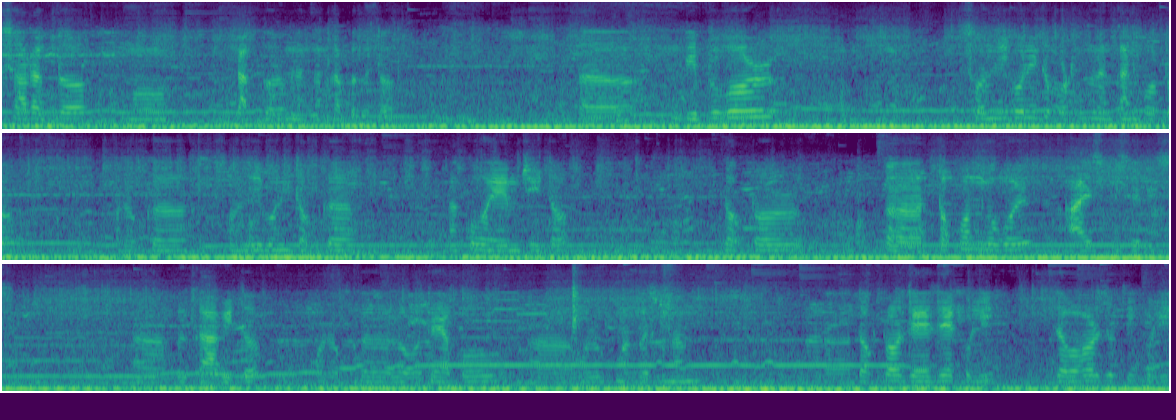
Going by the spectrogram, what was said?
তেতিয়া দিকসাঙ্গা দিকসাৰাকদ মো ডাক্তৰ নাঙ্গান কাপাগত ডিব্ৰুগড় সঞ্জীৱনীটো প্ৰথম লেংকান কত পটক সঞ্জীৱনী টক আকৌ এ এম জি ট doctor Tapan Gogoi eye specialist গাবিত পটক লগতে আকৌ অৰূপ মাংগেশনাম doctor J J Kuli Jawahar Jyoti Kuli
